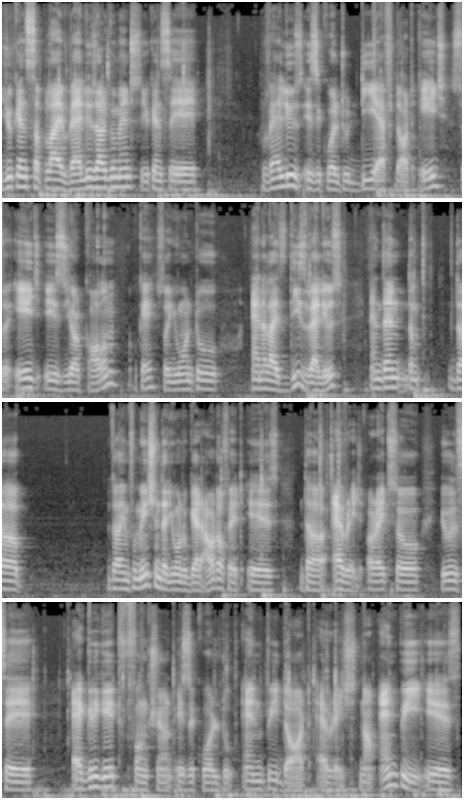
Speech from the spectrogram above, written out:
you can supply values arguments. You can say values is equal to df dot age. So age is your column okay? So you want to analyze these values and then the the the information that you want to get out of it is the average all right so you will say aggregate function is equal to np dot average. Now np is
